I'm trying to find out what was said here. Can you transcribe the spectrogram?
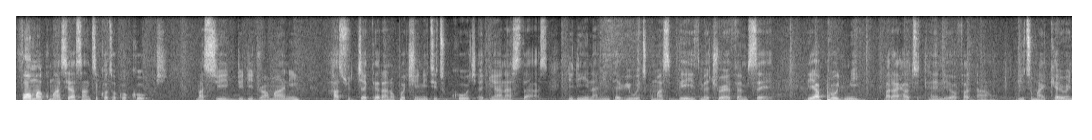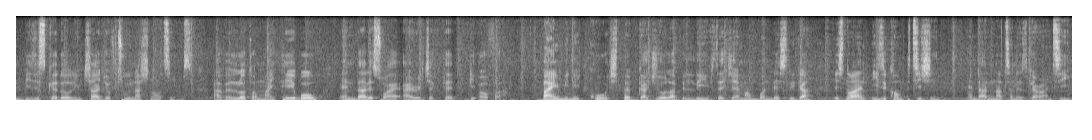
Former Kumasi Asante Kotoko coach Masud Didi Dramani has rejected an opportunity to coach Aduana Stars. Didi, in an interview with Kumasi based Metro FM, said, They approached me, but I had to turn the offer down due to my current busy schedule in charge of two national teams. I have a lot on my table, and that is why I rejected the offer. Bayern Munich coach Pep Guardiola believes the German Bundesliga is not an easy competition and that nothing is guaranteed.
